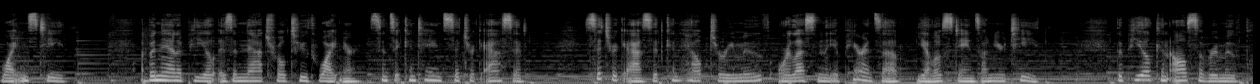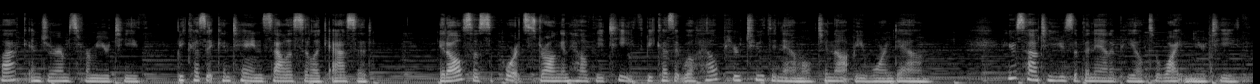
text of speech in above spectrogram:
Whitens teeth. A banana peel is a natural tooth whitener since it contains citric acid. Citric acid can help to remove or lessen the appearance of yellow stains on your teeth. The peel can also remove plaque and germs from your teeth because it contains salicylic acid. It also supports strong and healthy teeth because it will help your tooth enamel to not be worn down. Here's how to use a banana peel to whiten your teeth.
